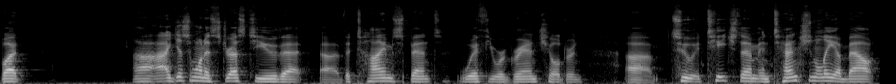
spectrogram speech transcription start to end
But uh, I just want to stress to you that uh, the time spent with your grandchildren uh, to teach them intentionally about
